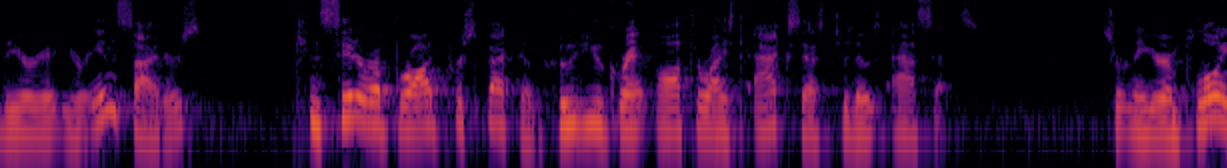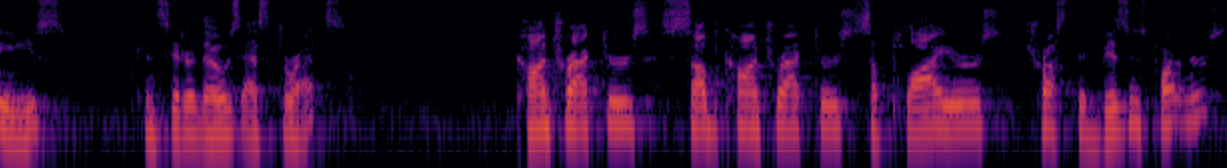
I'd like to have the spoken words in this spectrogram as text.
your, your insiders, consider a broad perspective. Who do you grant authorized access to those assets? Certainly your employees, consider those as threats. Contractors, subcontractors, suppliers, trusted business partners.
